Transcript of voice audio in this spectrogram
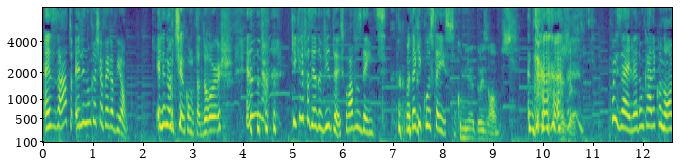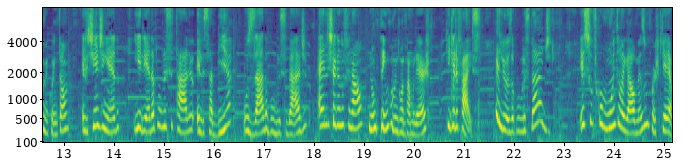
Exato, ele nunca tinha pego avião. Ele não tinha computador. Ele não... O que, que ele fazia da vida? Escovava os dentes. Quanto é que custa isso? Comia dois ovos. Pois é, ele era um cara econômico, então ele tinha dinheiro e ele era publicitário, ele sabia usar da publicidade. Aí ele chega no final, não tem como encontrar mulher. O que, que ele faz? Ele usa a publicidade. Isso ficou muito legal, mesmo porque,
